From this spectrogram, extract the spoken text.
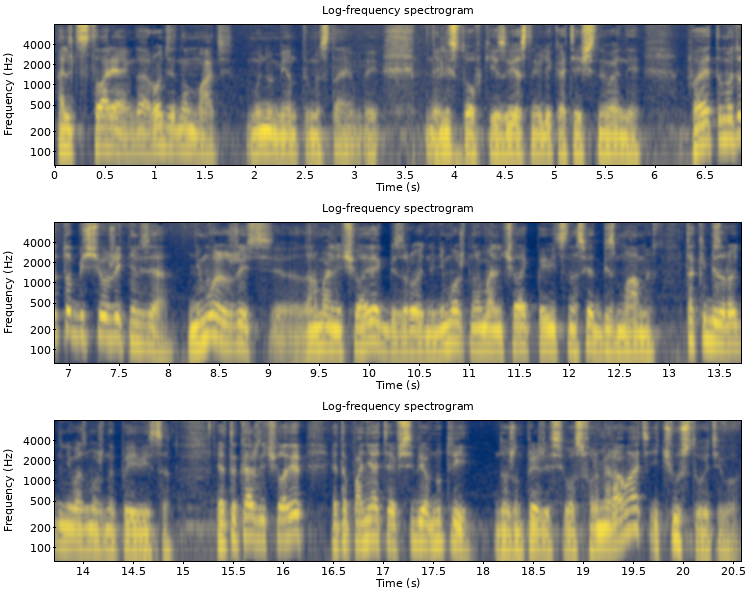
олицетворяем, да, родина мать. Монументы мы ставим, и листовки известной Великой Отечественной войны. Поэтому это то, без чего жить нельзя. Не может жить э, нормальный человек без родины, не может нормальный человек появиться на свет без мамы. Так и без родины невозможно появиться. Это каждый человек, это понятие в себе внутри должен прежде всего сформировать и чувствовать его.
